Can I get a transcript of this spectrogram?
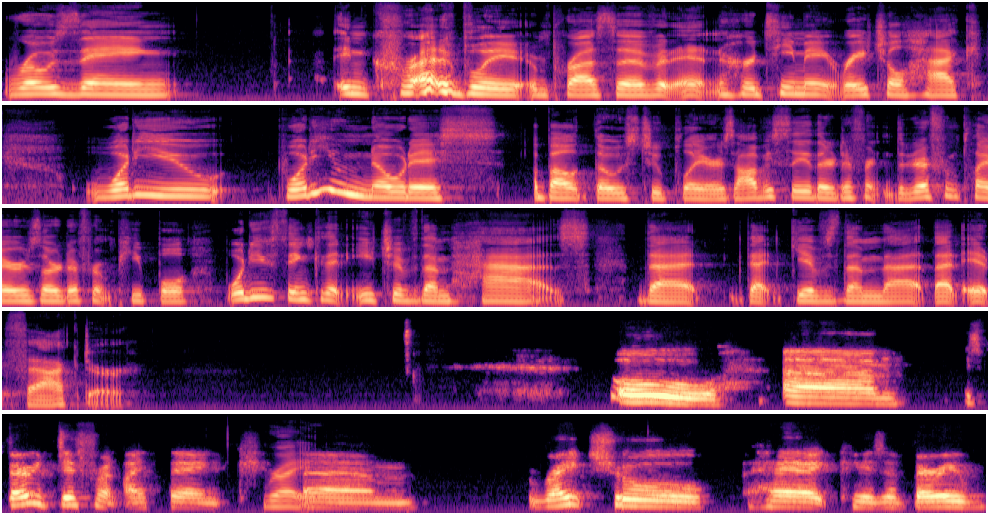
Rose Zhang, incredibly impressive, and her teammate Rachel Heck. What do you what do you notice about those two players? Obviously, they're different. They're different players. They're different people. What do you think that each of them has that that gives them that that it factor? Oh, um, it's very different, I think. Right. Um, Rachel Heck is a very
